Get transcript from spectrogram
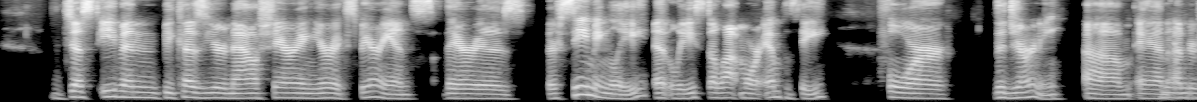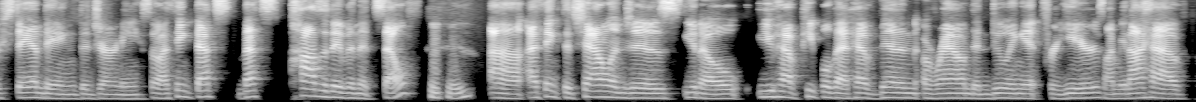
Just even because you're now sharing your experience, there is there's seemingly at least a lot more empathy for the journey um, and yeah. understanding the journey. So I think that's that's positive in itself. Mm-hmm. Uh, I think the challenge is, you know, you have people that have been around and doing it for years. I mean, I have,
